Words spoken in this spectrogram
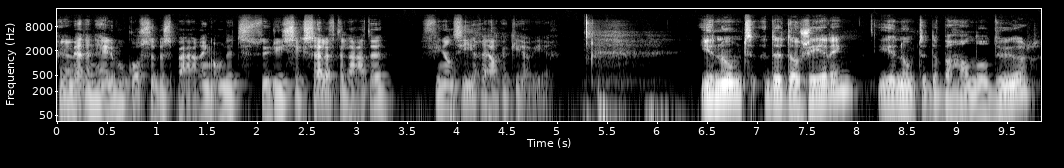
Ja. met een heleboel kostenbesparing om dit studie zichzelf te laten financieren elke keer weer. Je noemt de dosering, je noemt de behandelduur.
